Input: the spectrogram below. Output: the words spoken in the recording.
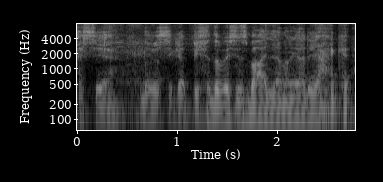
eh sì, eh, dove si capisce dove si sbaglia magari anche.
